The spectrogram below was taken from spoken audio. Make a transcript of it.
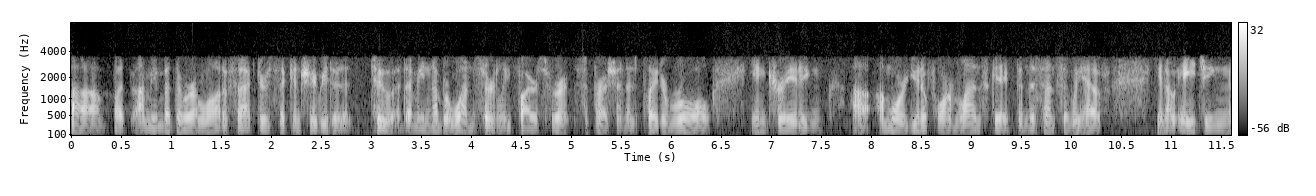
Uh, but I mean, but there were a lot of factors that contributed to it. I mean, number one, certainly fire suppression has played a role in creating uh, a more uniform landscape in the sense that we have, you know, aging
